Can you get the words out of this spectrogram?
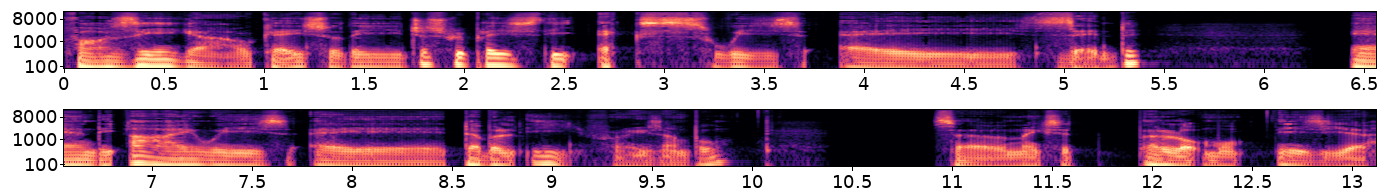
Farxiga, okay, so they just replace the X with a Z and the I with a double E, for example. So it makes it a lot more easier,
